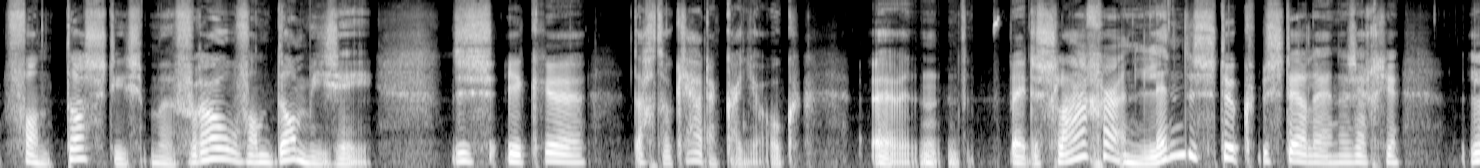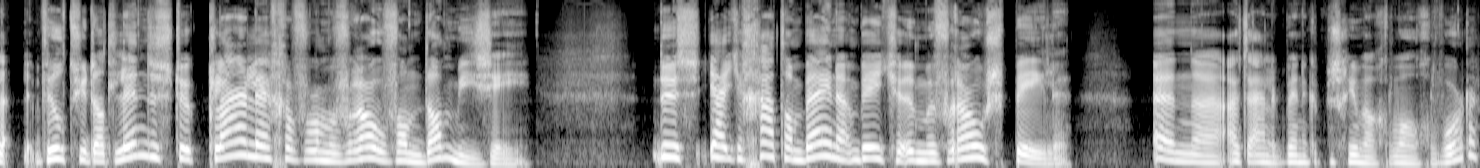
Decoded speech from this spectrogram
fantastisch. Mevrouw Van Dam Misé. Dus ik eh, dacht ook, ja, dan kan je ook eh, bij de slager een lendenstuk bestellen. En dan zeg je, "La- wilt u dat lendenstuk klaarleggen voor mevrouw Van Dam Misé? Dus ja, je gaat dan bijna een beetje een mevrouw spelen. En eh, uiteindelijk ben ik het misschien wel gewoon geworden.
